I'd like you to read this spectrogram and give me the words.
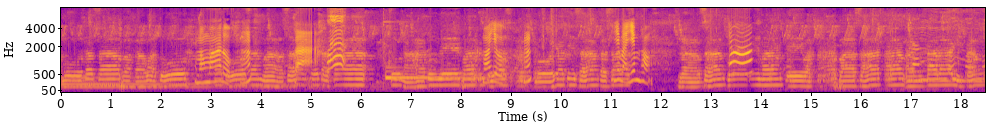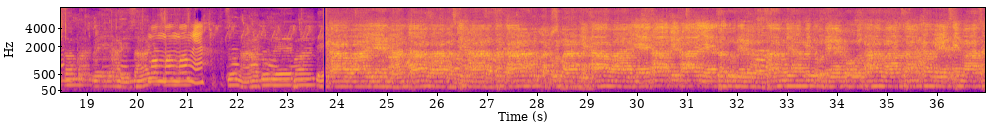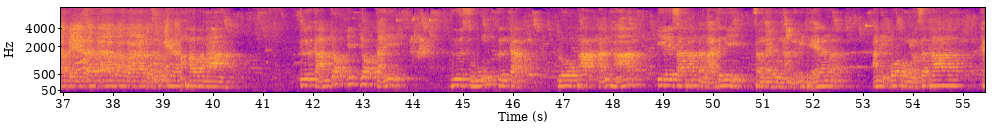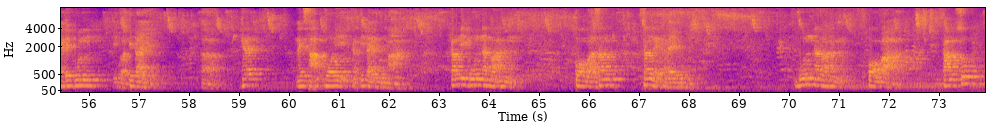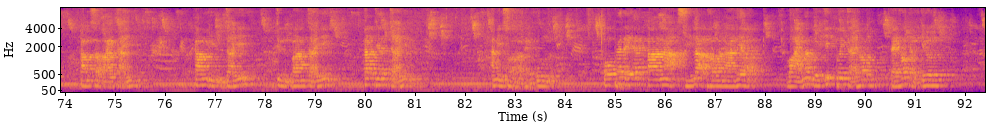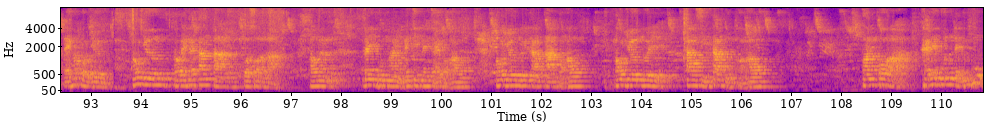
โอายัมปะตันตานะโมตัสสะภะคะวะโตมองมาลูกโตหืมสัมมาสัมพุทธัสสะสุนาตุเมภะหมออยู่หึโอยติสังกัสสะยิ้มมายิ้มของราสังโฆติมังเทวะปัสสะตังอันตรายตังสมะเนหิสายมองมองมองเนี่ยสุนาตุเมพันติกาวาเยมันตาวาปัสสิมาสัสสกา การยอกจิตยอกใจ คือสูงขึ้นจากโลภะตัณหากิเลสธรรมต่างหลายที่นี่สังใดบุญนั้นหรือวิเทนั้นว่าอันนี้พวกผมอยากศรัทธาใครได้บุญดีกว่าที่ใดเอ่อเฮ็ดในสามข้อนี้จากที่ใดบุญมากำนี้บุญนั้นว่านั้นกองว่าสังสังเลยใครได้บุญบุญนั้นว่านั้น กองว่าความสุขความสบายใจความอิ่มใจจึงบานใจกัดเย็นใจ อันนี้สอนว่าเป็นบุญโอแพทย์ได้ตาหน้าศีลภาวนาแล้วไหวมาด้วยจิตด้วยใจเขาแต่เขาจะยืมแต่เขาก็ยืมเขายืมเขาได้แค่ตั้งตาก็สอนหลัเขานั้นได้บุญมาอยู่ในจิตในใจของเขา เขายืมด้วยตามตาของเขาเขายืมด้วยตาสีตาบุญของเขาพันก็ว่าใครได้บุญได้ผู้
